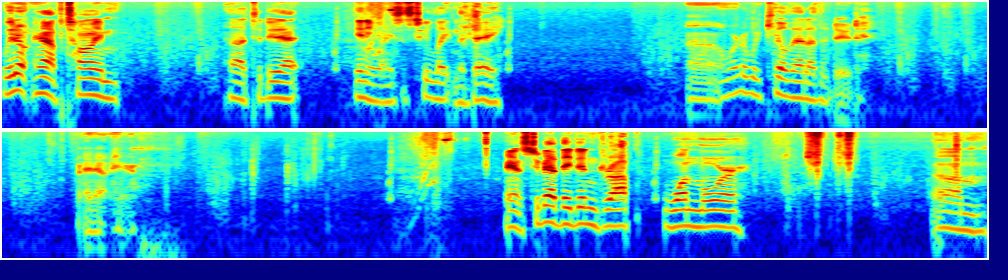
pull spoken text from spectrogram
We don't have time uh, to do that anyways. It's too late in the day. Uh, where do we kill that other dude? Right out here. Man, it's too bad they didn't drop one more um,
